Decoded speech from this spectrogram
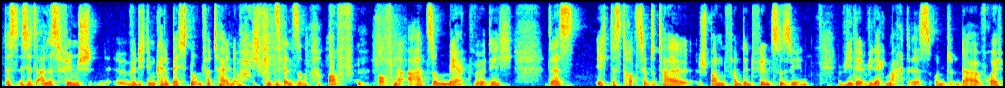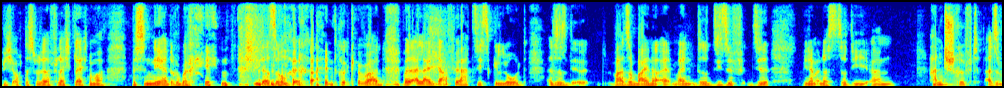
das ist jetzt alles filmisch, äh, würde ich dem keine Bestnoten verteilen, aber ich finde es halt so off auf eine Art, so merkwürdig, dass ich das trotzdem total spannend fand, den Film zu sehen, wie der, wie der gemacht ist. Und da freue ich mich auch, dass wir da vielleicht gleich nochmal ein bisschen näher drüber reden, wie da so eure Eindrücke waren. Weil allein dafür hat sich's gelohnt. Also äh, war so meine, mein, so diese, diese, wie nennt man das, so die, ähm, Handschrift. Also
